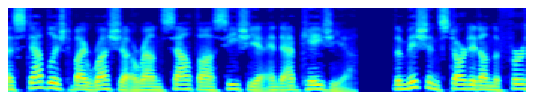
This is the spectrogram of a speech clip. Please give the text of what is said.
established by Russia around South Ossetia and Abkhazia. The mission started on 1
